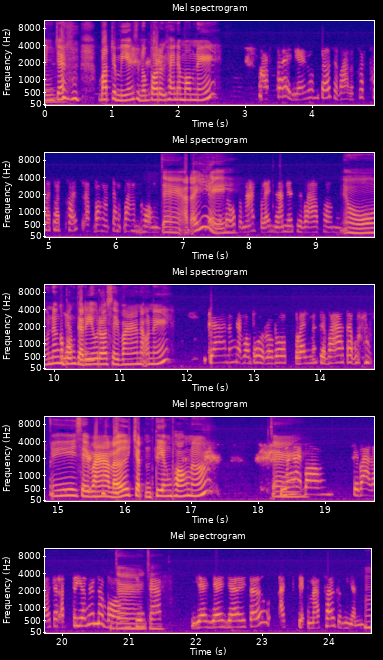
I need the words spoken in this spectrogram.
អញ្ចឹងបတ်ចម្រៀងសំណុំពររួចហើយណាមុំណា អត់ទេនិយាយរួមទៅសេវាវាផុតផុតផុតផុតស្ដាប់បងអត់ចង់បានផងចាអត់អីទេទៅកណាកន្លែងណាមានសេវាផងអូនឹងកំពុងតែរាវរកសេវាណាអូនណាចាហ្នឹងហើយបងប្អូនរត់រត់កន្លែងមានសេវាទៅអេសេវាឥឡូវចិត្តអន្ទៀងផងណាចាហ្នឹងហើយបងសេវាឥឡូវចិត្តអត់ទៀងទេណាបងចាជាងចាកាត់ និយាយនិយាយនិយាយទៅអាចជាកណាទៅក៏មានអឺ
